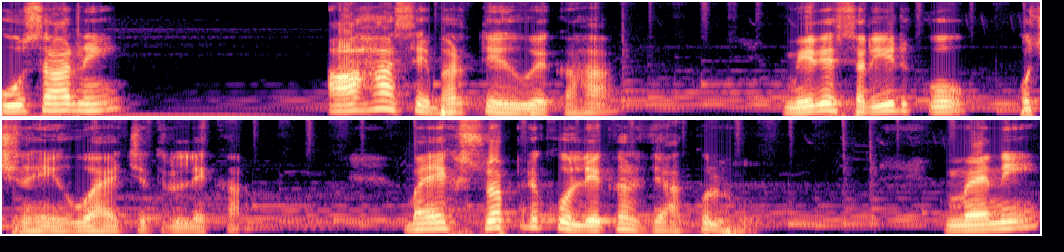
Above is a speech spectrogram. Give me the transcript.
उषा ने आहा से भरते हुए कहा, मेरे शरीर को कुछ नहीं हुआ है चित्रलेखा। मैं एक स्वप्न को लेकर व्याकुल हूँ। मैंने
